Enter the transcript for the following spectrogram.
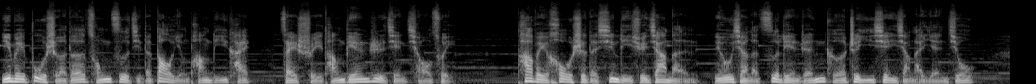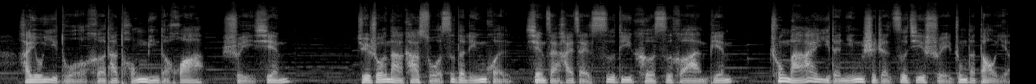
因为不舍得从自己的倒影旁离开，在水塘边日渐憔悴。他为后世的心理学家们留下了自恋人格这一现象来研究，还有一朵和他同名的花——水仙。据说纳卡索斯的灵魂现在还在斯蒂克斯河岸边，充满爱意地凝视着自己水中的倒影。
